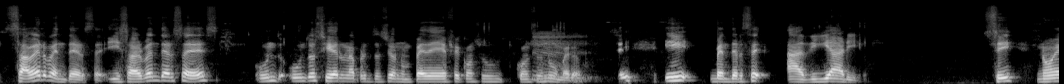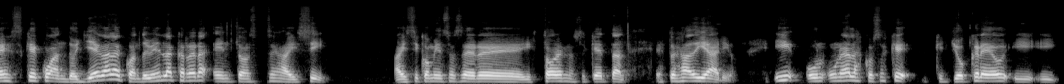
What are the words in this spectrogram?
saber venderse. Y saber venderse es un, un dossier, una presentación, un PDF con, su, con sus mm. números y venderse a diario. ¿Sí? No es que cuando llega la, cuando viene la carrera, entonces ahí sí. Ahí sí comienzo a hacer eh, historias, no sé qué tal. Esto es a diario. Y una de las cosas que, yo creo, y,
